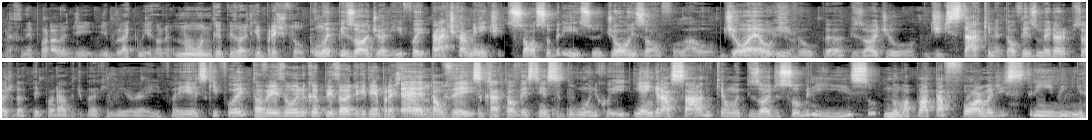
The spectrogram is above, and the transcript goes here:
nessa temporada de, de Black Mirror, né? No único episódio que prestou. Um episódio ali foi praticamente só sobre isso. O John is awful lá. O John é horrível. O episódio de destaque, né? Talvez o melhor episódio da temporada de Black Mirror aí foi esse que foi. Talvez o único episódio que tenha prestado. É, né? talvez, cara. talvez tenha sido o único. E, e, é engraçado que é um episódio sobre isso numa plataforma de streaming.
